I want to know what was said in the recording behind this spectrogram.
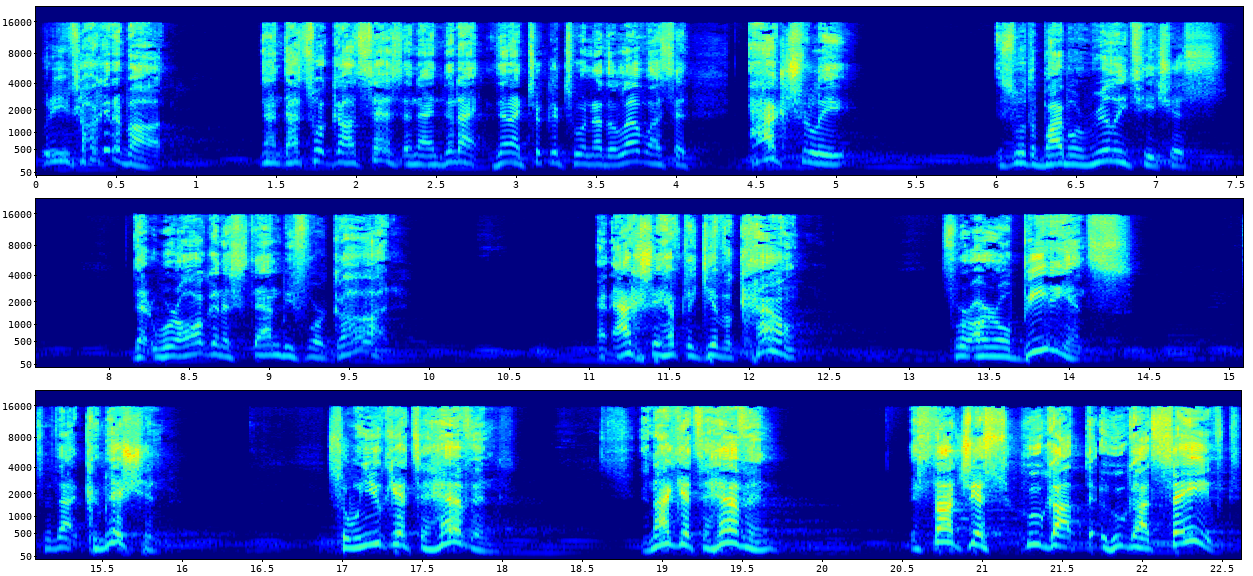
What are you talking about? Now, that's what God says. And I, then I then I took it to another level. I said, actually, this is what the Bible really teaches: that we're all going to stand before God and actually have to give account for our obedience to that commission. So when you get to heaven, and I get to heaven, it's not just who got who got saved,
